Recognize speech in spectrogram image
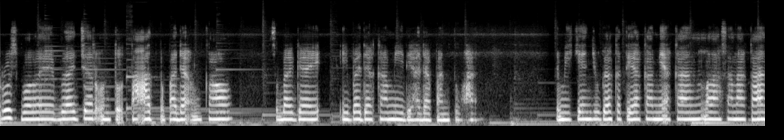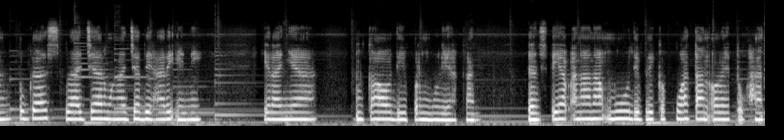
terus boleh belajar untuk taat kepada Engkau sebagai ibadah kami di hadapan Tuhan. Demikian juga ketika kami akan melaksanakan tugas belajar mengajar di hari ini. Kiranya engkau dipermuliakan dan setiap anak-anakmu diberi kekuatan oleh Tuhan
